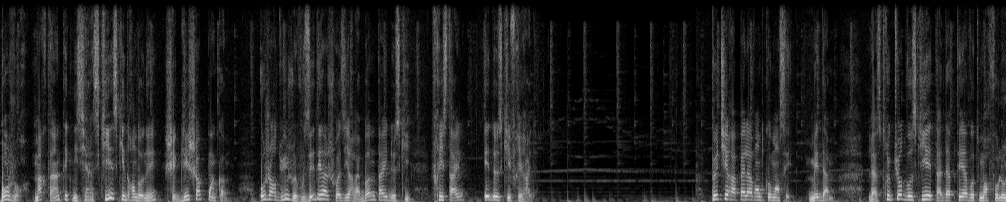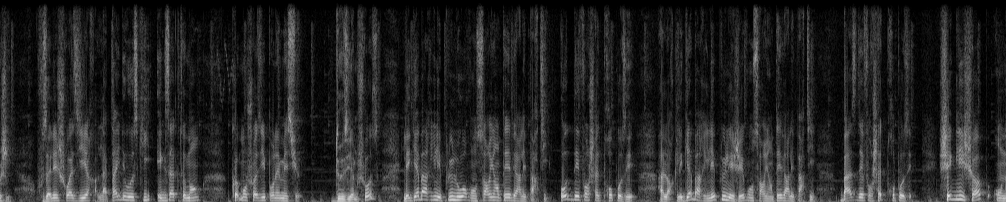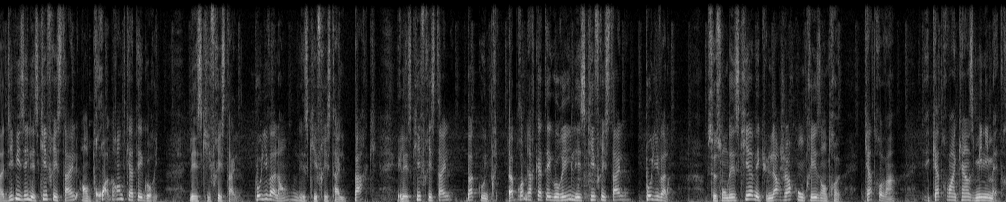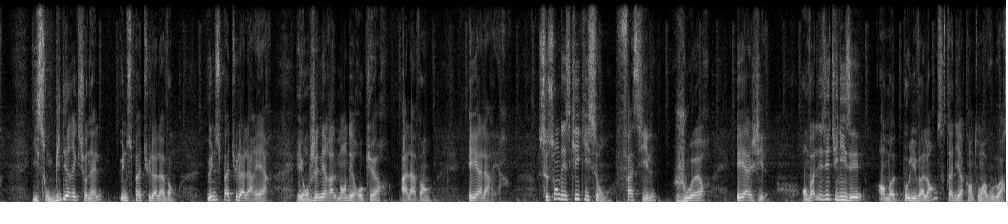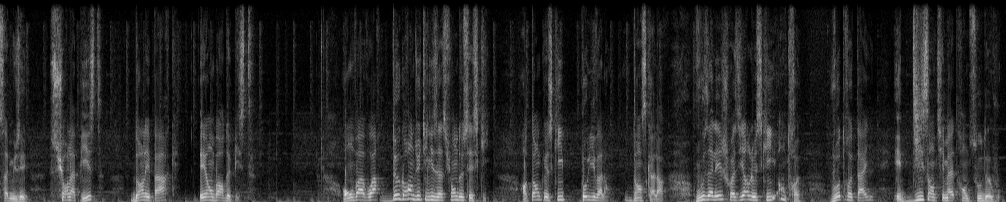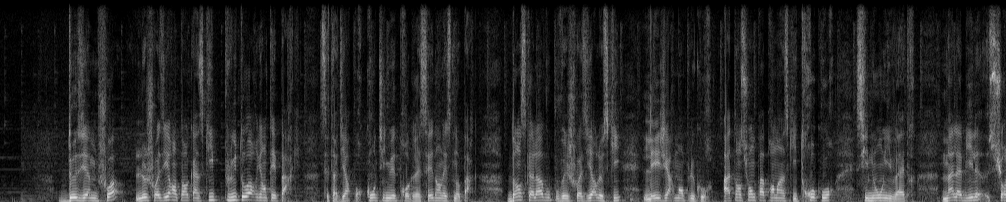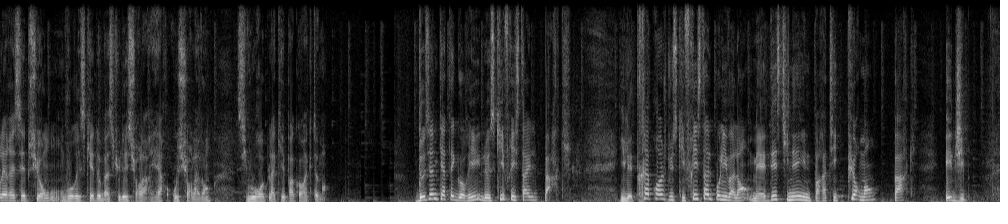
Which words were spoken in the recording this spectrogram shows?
Bonjour, Martin, technicien ski et ski de randonnée chez glishop.com. Aujourd'hui, je vais vous aider à choisir la bonne taille de ski freestyle et de ski freeride. Petit rappel avant de commencer. Mesdames, la structure de vos skis est adaptée à votre morphologie. Vous allez choisir la taille de vos skis exactement comme on choisit pour les messieurs. Deuxième chose, les gabarits les plus lourds vont s'orienter vers les parties hautes des fourchettes proposées, alors que les gabarits les plus légers vont s'orienter vers les parties basses des fourchettes proposées. Chez Glishop, on a divisé les skis freestyle en trois grandes catégories. Les skis freestyle polyvalents, les skis freestyle park et les skis freestyle backcountry. La première catégorie, les skis freestyle polyvalents. Ce sont des skis avec une largeur comprise entre 80 et 95 mm. Ils sont bidirectionnels, une spatule à l'avant, une spatule à l'arrière et ont généralement des rockers à l'avant et à l'arrière. Ce sont des skis qui sont faciles, joueurs et agiles. On va les utiliser en mode polyvalent, c'est-à-dire quand on va vouloir s'amuser sur la piste, dans les parcs et en bord de piste. On va avoir deux grandes utilisations de ces skis. En tant que ski polyvalent, dans ce cas-là, vous allez choisir le ski entre votre taille et 10 cm en dessous de vous. Deuxième choix, le choisir en tant qu'un ski plutôt orienté parc, c'est-à-dire pour continuer de progresser dans les snowparks. Dans ce cas-là, vous pouvez choisir le ski légèrement plus court. Attention de ne pas prendre un ski trop court, sinon il va être malhabile sur les réceptions. Vous risquez de basculer sur l'arrière ou sur l'avant si vous ne replaquez pas correctement. Deuxième catégorie, le ski freestyle park. Il est très proche du ski freestyle polyvalent, mais est destiné à une pratique purement park et jib.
